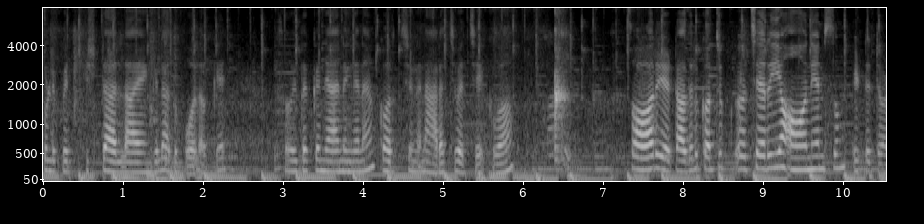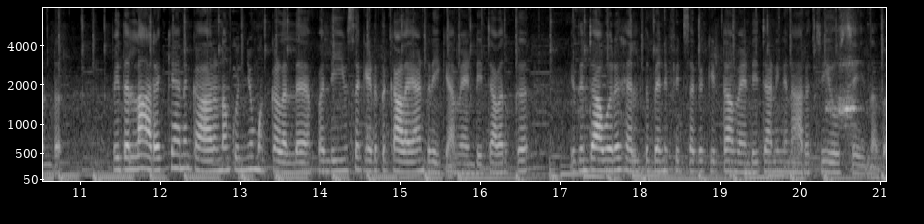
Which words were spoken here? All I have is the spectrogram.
പുളിപ്പ് ഇഷ്ടമല്ല എങ്കിൽ അതുപോലൊക്കെ സോ ഇതൊക്കെ ഞാനിങ്ങനെ കുറച്ചിങ്ങനെ അരച്ച് വെച്ചേക്കുക സോറി കേട്ടോ അതിൽ കുറച്ച് ചെറിയ ഓനിയൻസും ഇട്ടിട്ടുണ്ട്. അപ്പോൾ ഇതെല്ലാം അരയ്ക്കാനും കാരണം കുഞ്ഞു മക്കളല്ലേ? അപ്പോൾ ലീവ്സൊക്കെ എടുത്ത് കളയാണ്ടിരിക്കാൻ വേണ്ടിയിട്ട് അവർക്ക് ഇതിന്റെ ആ ഒരു ഹെൽത്ത് ബെനിഫിറ്റ്സ് ഒക്കെ കിട്ടാൻ വേണ്ടിയിട്ടാണ് ഇങ്ങനെ അരച്ച് യൂസ് ചെയ്യുന്നത്.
